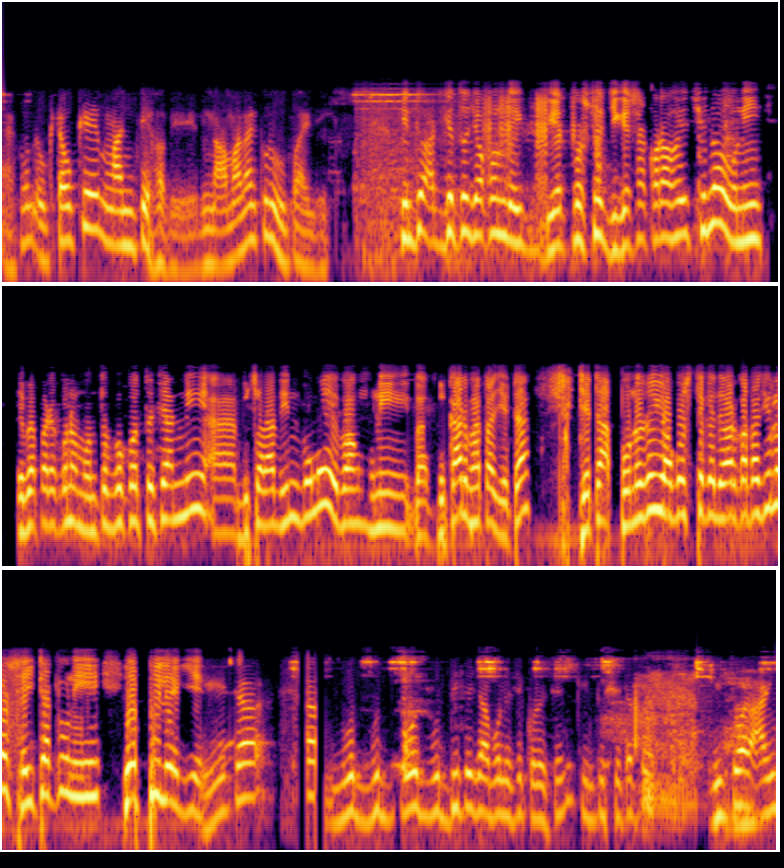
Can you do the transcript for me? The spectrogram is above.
এখন ওটা ওকে মানতে হবে না মানার কোনো উপায় নেই। কিন্তু আজকে তো যখন এই বিয়ের প্রশ্নে জিজ্ঞাসা করা হয়েছিল উনি এ ব্যাপারে কোনো মন্তব্য করতে চাননি বিচারাধীন বলে এবং উনি বা বেকার ভাতা যেটা যেটা পনেরোই আগস্ট থেকে দেওয়ার কথা ছিল সেইটাকে উনি এপ্রিলে এগিয়ে এটা বোধ বুদ্ধিতে যা বলেছে করেছেন কিন্তু সেটা তো আর আইন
